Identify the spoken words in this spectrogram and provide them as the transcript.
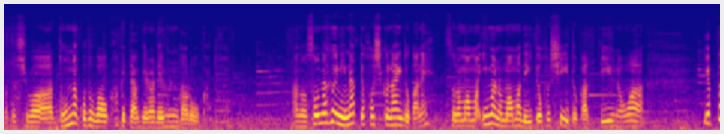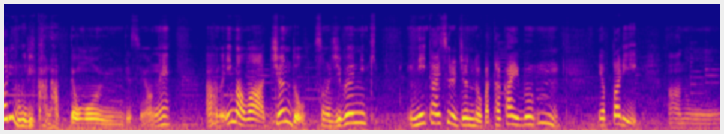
私はどんな言葉をかけてあげられるんだろうかと。あのそんな風になってほしくないとかねそのまま今のままでいてほしいとかっていうのはやっぱり無理かなって思うんですよね。あの今は純度その自分にに対する純度が高い分やっぱりあの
